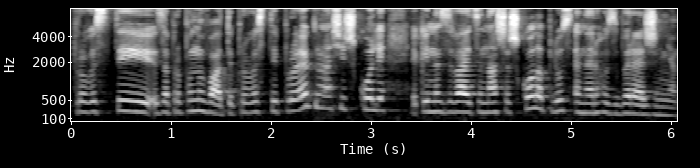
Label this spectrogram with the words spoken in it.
провести, запропонувати провести проєкт у нашій школі, який називається Наша школа плюс енергозбереження.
